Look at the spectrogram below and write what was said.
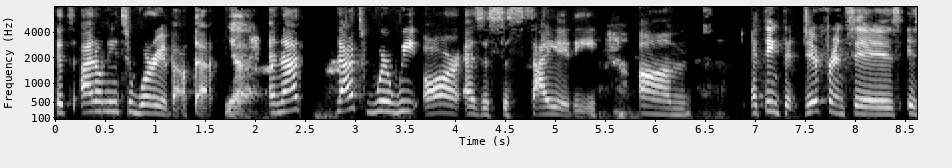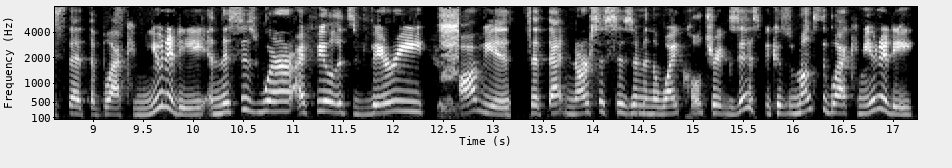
It's I don't need to worry about that. Yeah. And that's that's where we are as a society. Um, I think the difference is is that the black community, and this is where I feel it's very obvious that that narcissism in the white culture exists because amongst the black community,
